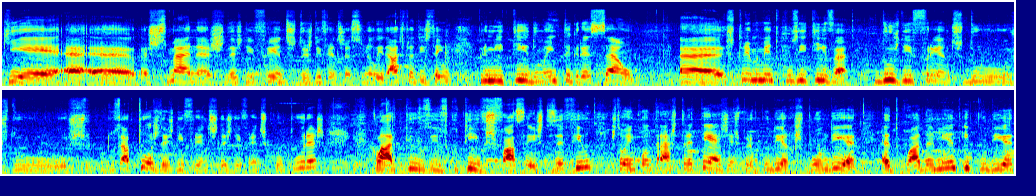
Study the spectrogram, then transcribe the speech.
que é a, a, as semanas das diferentes, das diferentes nacionalidades. Portanto, isso tem permitido uma integração uh, extremamente positiva dos diferentes, dos, dos, dos, atores das diferentes, das diferentes culturas. Claro que os executivos, face a este desafio, estão a encontrar estratégias para poder responder adequadamente e poder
